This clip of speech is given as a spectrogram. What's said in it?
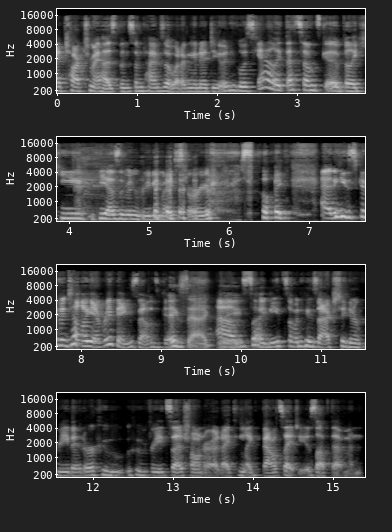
I talk to my husband sometimes about what I'm going to do, and he goes, "Yeah, like that sounds good," but like he he hasn't been reading my story, so like, and he's going to tell me everything sounds good. Exactly. Um, so I need someone who's actually going to read it or who who reads that genre, and I can like bounce ideas off them, and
